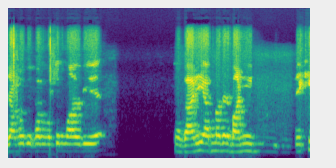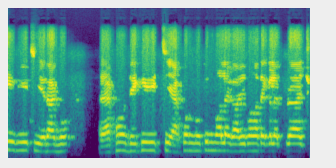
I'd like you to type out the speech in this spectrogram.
যাবতীয় সব নতুন মাল দিয়ে তো গাড়ি আপনাদের বানিয়ে দেখিয়ে দিয়েছি এর আগেও। এখনও দেখিয়ে দিচ্ছি, এখন নতুন মালে গাড়ি বানাতে গেলে প্রায় ছ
